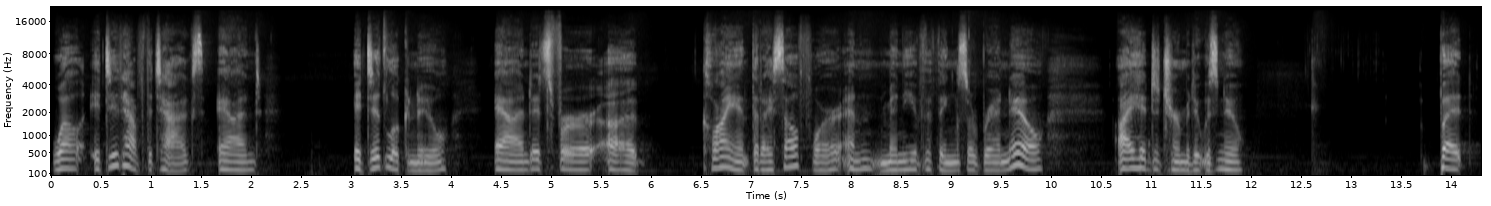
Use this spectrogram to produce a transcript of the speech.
Well, it did have the tags and it did look new. And it's for a client that I sell for, and many of the things are brand new. I had determined it was new. But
